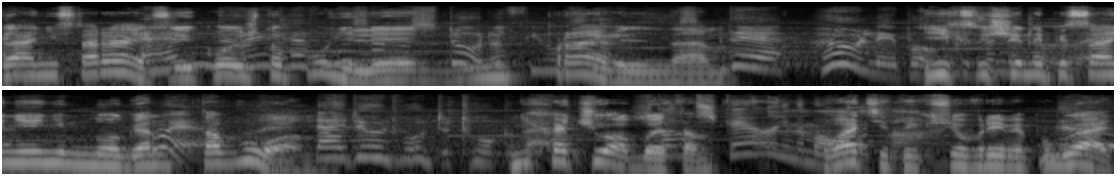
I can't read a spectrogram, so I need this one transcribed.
Да, они стараются и кое-что поняли неправильно. Их священное писание немного того. Не хочу об этом. Хватит их все время пугать.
